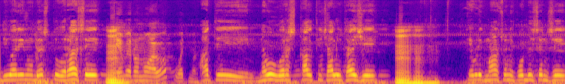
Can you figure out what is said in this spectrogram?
દિવાળીનું બેસતું વરાસ છે. કેમેરો નો આવ્યો વચમાં. આથી નવું વર્ષ કાલથી ચાલુ થાય છે. કેવડીક માણસોની પોઝિશન છે.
